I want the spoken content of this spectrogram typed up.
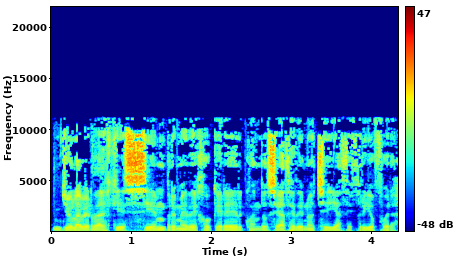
Yo la verdad es que siempre me dejo querer cuando se hace de noche y hace frío fuera.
